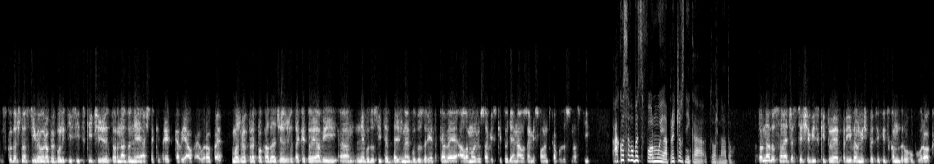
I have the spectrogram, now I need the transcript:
V skutočnosti v Európe boli tisícky, čiže tornádo nie je až taký zriedkavý jav v Európe. Môžeme predpokladať, že, že takéto javy e, nebudú síce bežné, budú zriedkavé, ale môžu sa vyskytnúť aj na území Slovenska v budúcnosti. Ako sa vôbec formuje a prečo vzniká tornádo? Tornádo sa najčastejšie vyskytuje pri veľmi špecifickom druhu búrok.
